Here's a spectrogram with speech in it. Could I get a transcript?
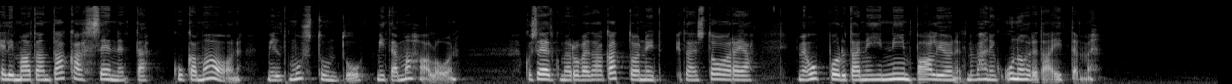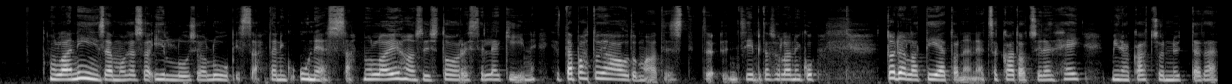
Eli mä otan takas sen, että kuka mä oon, miltä musta tuntuu, mitä mä haluan. Kun se, että kun me ruvetaan katsoa niitä jotain storeja, niin me uppoudutaan niihin niin paljon, että me vähän niin kuin unohdetaan itsemme. Me ollaan niin semmoisessa illuusio-luupissa tai niin kuin unessa. Me ollaan ihan siis storissa kiinni. Ja se tapahtuu ihan automaattisesti. Siinä pitäisi olla niin kuin todella tietoinen, että sä katot silleen, että hei, minä katson nyt tätä,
